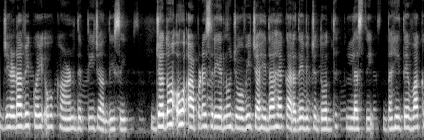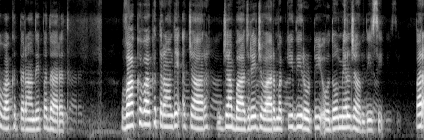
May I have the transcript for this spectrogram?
ਜਿਹੜਾ ਵੀ ਕੋਈ ਉਹ ਖਾਣ ਦਿੱਤੀ ਜਾਂਦੀ ਸੀ। ਜਦੋਂ ਉਹ ਆਪਣੇ ਸਰੀਰ ਨੂੰ ਜੋ ਵੀ ਚਾਹੀਦਾ ਹੈ ਘਰ ਦੇ ਵਿੱਚ ਦੁੱਧ, ਲੱਸੀ, ਦਹੀਂ ਤੇ ਵੱਖ-ਵੱਖ ਤਰ੍ਹਾਂ ਦੇ ਪਦਾਰਥ। ਵੱਖ-ਵੱਖ ਤਰ੍ਹਾਂ ਦੇ ਅਚਾਰ ਜਾਂ ਬਾਜਰੇ, ਜਵਾਰ, ਮੱਕੀ ਦੀ ਰੋਟੀ ਉਦੋਂ ਮਿਲ ਜਾਂਦੀ ਸੀ। ਪਰ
